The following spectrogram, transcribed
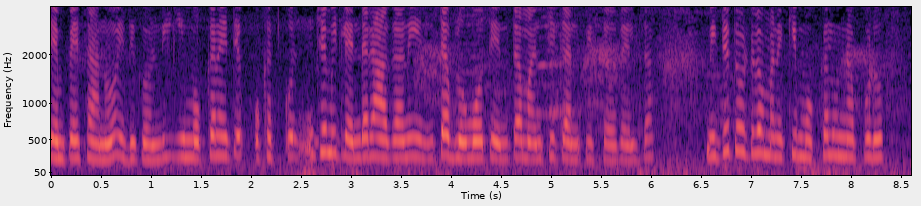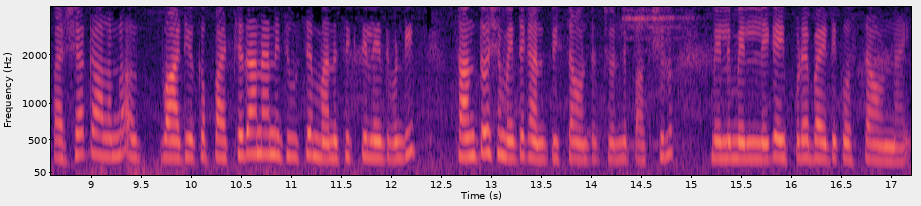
తెంపేశాను. ఇదిగోండి ఈ మొక్కనైతే ఒక కొంచెం ఇట్లా ఎండ రాగానే ఎంత బ్లూమ్ అవుతే ఎంత మంచిగా కనిపిస్తుందో తెలుసా? మిద్దె తోటలో మనకి మొక్కలు ఉన్నప్పుడు వర్షాకాలంలో వాటి యొక్క పచ్చదనాన్ని చూస్తే మనసుకి తెలియనటువంటి సంతోషం అయితే కనిపిస్తూ ఉంటుంది. చూడండి పక్షులు మెల్లిమెల్లిగా ఇప్పుడే బయటకు వస్తూ ఉన్నాయి.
